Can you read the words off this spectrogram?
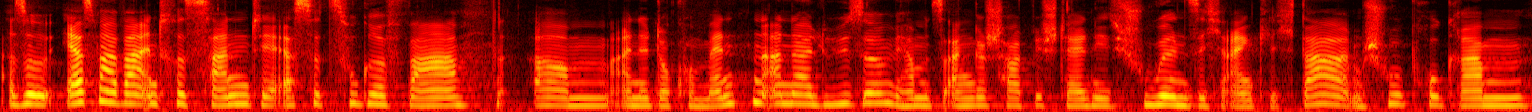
Also erstmal war interessant, der erste Zugriff war ähm, eine Dokumentenanalyse. Wir haben uns angeschaut, wie stellen die Schulen sich eigentlich dar im Schulprogramm,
